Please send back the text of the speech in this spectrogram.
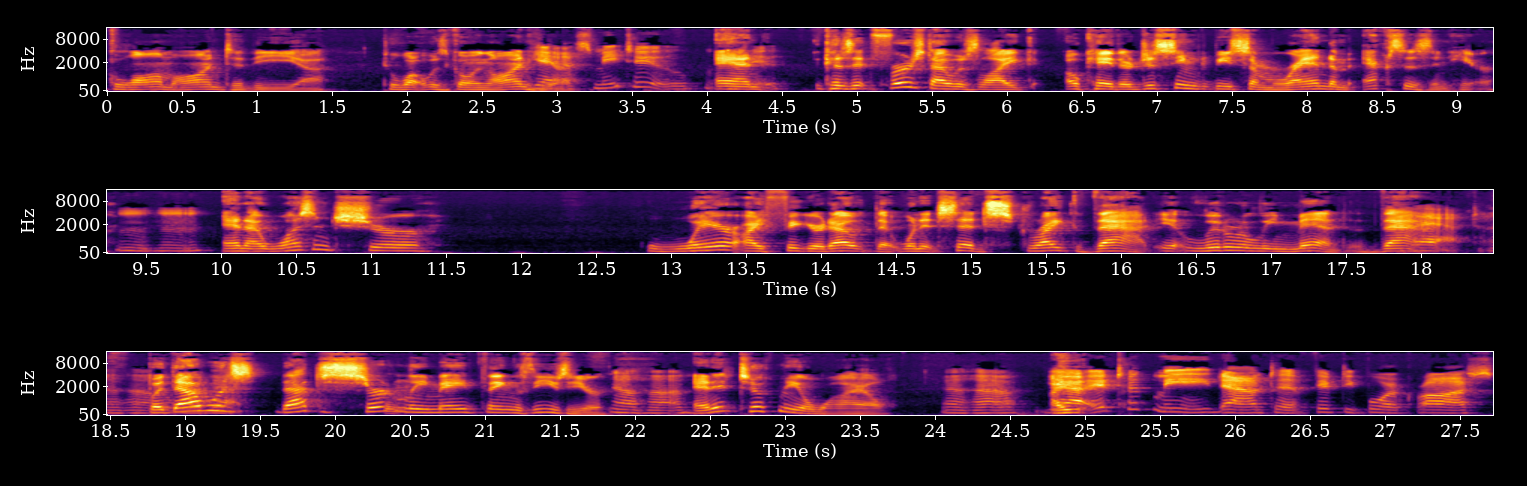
glom on to the uh, to what was going on here. Yes, me too. Me And because at first I was like, okay, there just seemed to be some random X's in here. Mhm. And I wasn't sure where I figured out that when it said strike that, it literally meant that. that. Uh-huh. But that was, that certainly made things easier. Uh-huh. And it took me a while. Uh-huh. I- Yeah, it took me down to 54 across.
